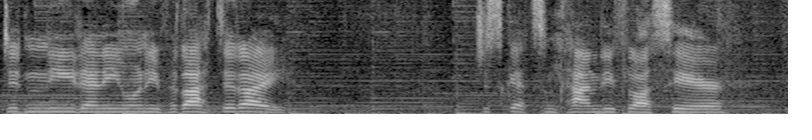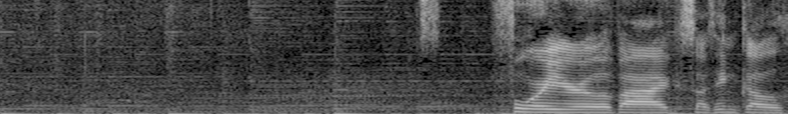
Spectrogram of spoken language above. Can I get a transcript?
didn't need any money for that, did I? Just get some candy floss here. It's Four euro a bag, so I think I'll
